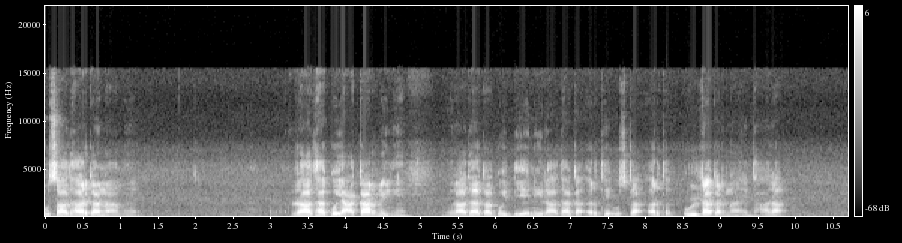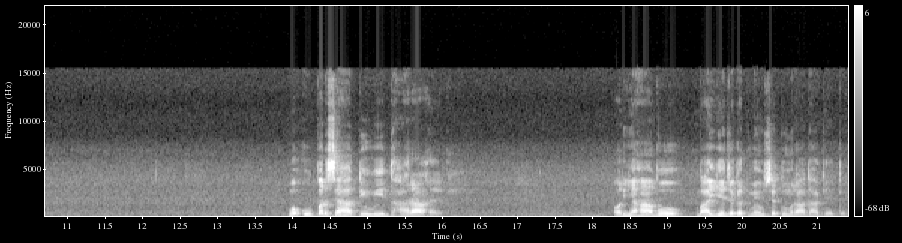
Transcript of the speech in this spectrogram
उस आधार का नाम है। राधा कोई आकार नहीं है। राधा का कोई देह नहीं, राधा का अर्थ है, उसका अर्थ उल्टा करना है, धारा। वो ऊपर से आती हुई धारा है। और यहाँ वो बाह्य जगत में उसे तुम राधा कहते हो।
